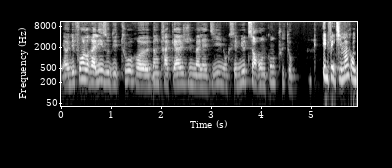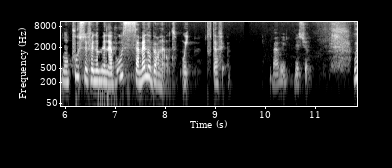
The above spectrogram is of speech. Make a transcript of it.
Et euh, des fois, on le réalise au détour euh, d'un craquage, d'une maladie. Donc, c'est mieux de s'en rendre compte plus tôt. Effectivement, quand on pousse ce phénomène à bout, ça mène au burn-out. Oui, tout à fait. Bah oui, bien sûr. Vous,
